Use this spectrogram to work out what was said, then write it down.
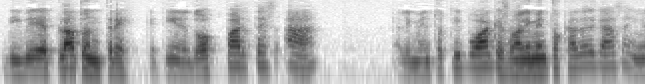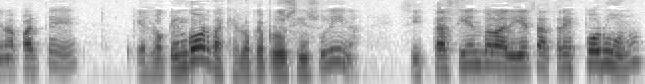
divide el plato en tres, que tiene dos partes A alimentos tipo A, que son alimentos que adelgazan, y una parte E, que es lo que engorda, que es lo que produce insulina. Si está haciendo la dieta 3 por 1,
